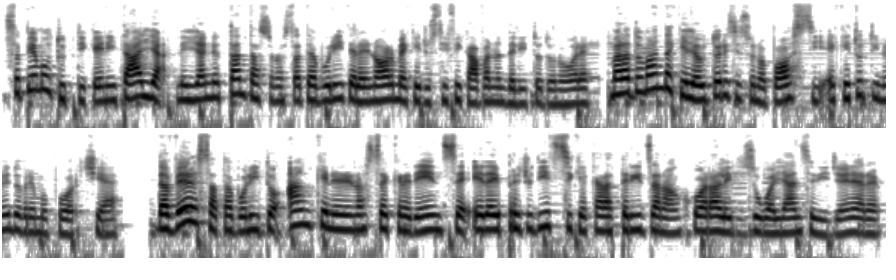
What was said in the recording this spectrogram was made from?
Sappiamo tutti che in Italia negli anni Ottanta sono state abolite le norme che giustificavano il delitto d'onore, ma la domanda che gli autori si sono posti e che tutti noi dovremmo porci è Davvero è stato abolito anche nelle nostre credenze e dai pregiudizi che caratterizzano ancora le disuguaglianze di genere?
